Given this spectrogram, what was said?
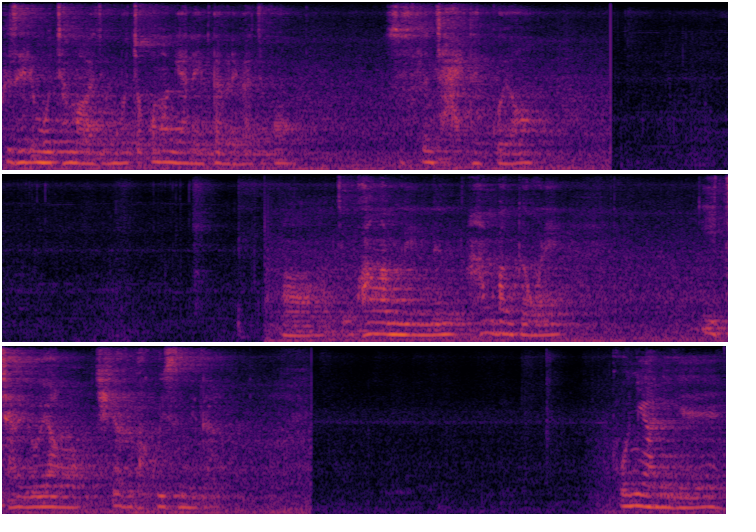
그 세를 못 참아가지고 뭐 조그만 게 하나 있다 그래가지고 수술은 잘 됐고요. 어, 지금 광화문에 있는 한방병원에 2차 요양 치료를 받고 있습니다. 본의 아니게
